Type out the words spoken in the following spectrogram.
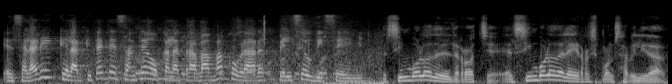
el salari que l'arquitecte Santiago Calatrava va cobrar pel seu disseny. El símbolo del derroche, el símbolo de la irresponsabilidad,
